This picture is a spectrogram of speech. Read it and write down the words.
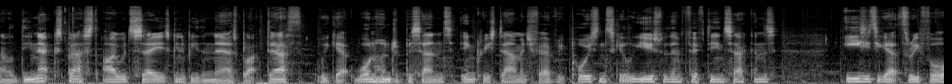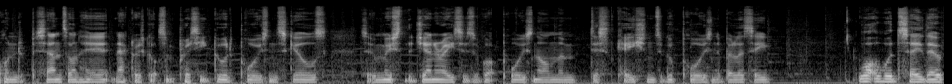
Now the next best I would say is going to be the Nayr's Black Death. We get 100% increased damage for every poison skill used within 15 seconds. Easy to get 3-400% on here. Necro's got some pretty good poison skills. So most of the generators have got poison on them. Dislocation's a good poison ability. What I would say though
